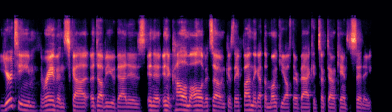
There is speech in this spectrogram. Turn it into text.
your team, the Ravens, got a W that is in a in a column all of its own because they finally got the monkey off their back and took down Kansas City.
